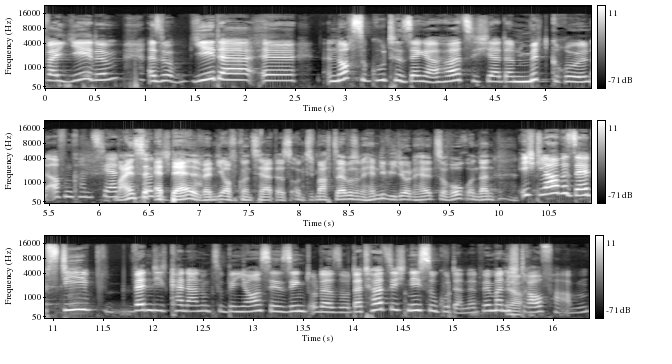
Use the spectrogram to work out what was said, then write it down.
Bei jedem, also jeder äh, noch so gute Sänger hört sich ja dann mitgröhlend auf dem Konzert. Meinst du Adele, an. wenn die auf Konzert ist und sie macht selber so ein Handyvideo und hält so hoch und dann Ich glaube, selbst die, wenn die, keine Ahnung, zu Beyoncé singt oder so, das hört sich nicht so gut an. Das will man nicht Ja. drauf haben.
